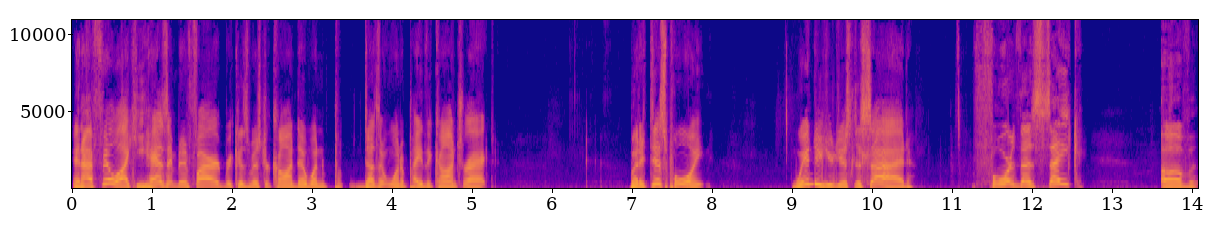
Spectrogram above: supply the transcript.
And I feel like he hasn't been fired because Mr. Khan doesn't want to pay the contract. But at this point, when do you just decide, for the sake of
